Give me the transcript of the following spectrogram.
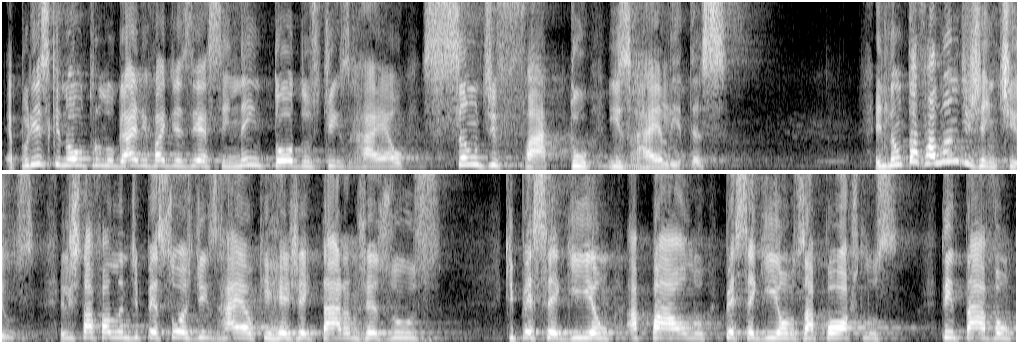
É por isso que no outro lugar ele vai dizer assim: nem todos de Israel são de fato israelitas. Ele não está falando de gentios, ele está falando de pessoas de Israel que rejeitaram Jesus, que perseguiam a Paulo, perseguiam os apóstolos, tentavam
